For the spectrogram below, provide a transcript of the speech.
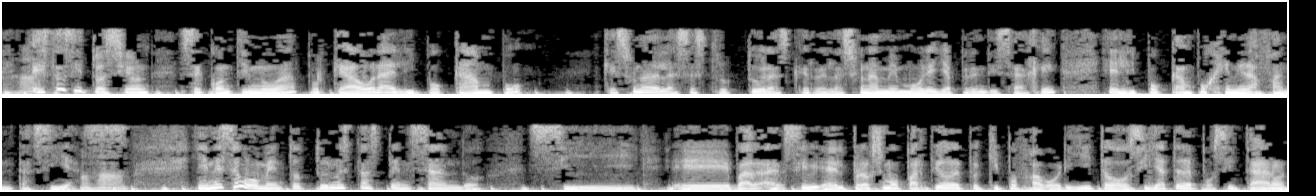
Ajá. Esta situación se continúa porque ahora el hipocampo, que es una de las estructuras que relaciona memoria y aprendizaje, el hipocampo genera fantasías. Ajá. Y en ese momento tú no estás pensando si, eh, va- si el próximo partido de tu equipo favorito o si ya te depositaron.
